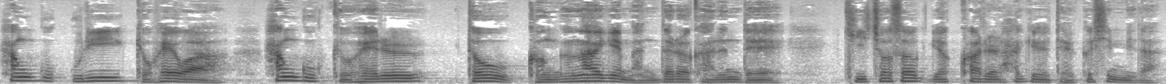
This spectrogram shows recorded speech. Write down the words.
한국 우리 교회와 한국 교회를 더욱 건강하게 만들어 가는데 기초석 역할을 하게 될 것입니다.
